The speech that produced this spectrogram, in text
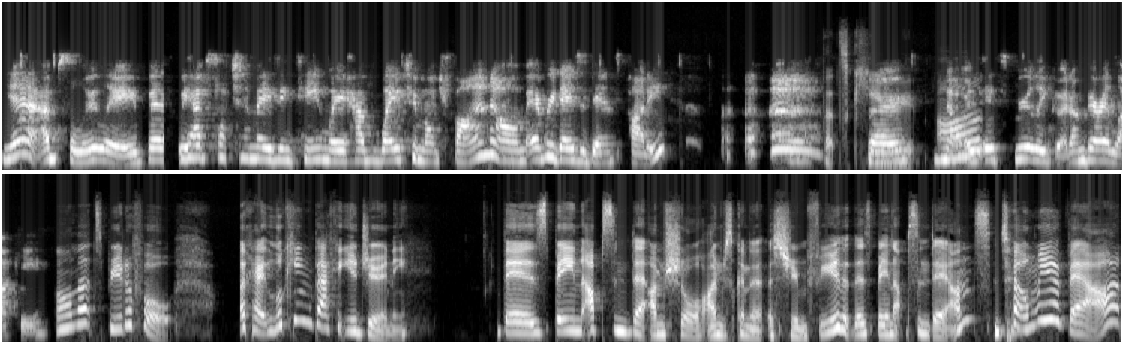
Yeah, absolutely. But we have such an amazing team. We have way too much fun. Um, every day's a dance party. That's So cute. no, oh, it's really good. I'm very lucky. oh, that's beautiful. Okay, looking back at your journey, there's been ups and downs. I'm sure, I'm just going to assume for you that there's been ups and downs. Tell me about,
